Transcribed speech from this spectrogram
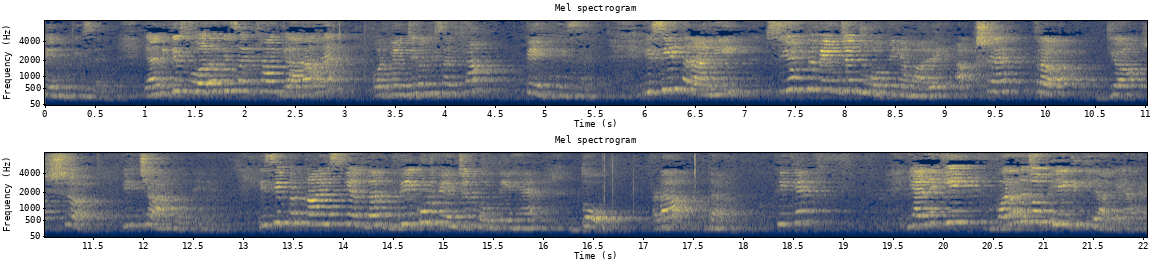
तैतीस है। यानी कि स्वरों की संख्या ग्यारह है और व्यंजनों की संख्या तैतीस है। इसी तरह ही संयुक्त व्यंजन जो होते हैं हमारे, अक्षय त्र ये चार होते हैं। इसी प्रकार इसके अंदर द्विगुण व्यंजन होते हैं, दो ठीक है? यानी कि वर्ण जो भेद किया गया है,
